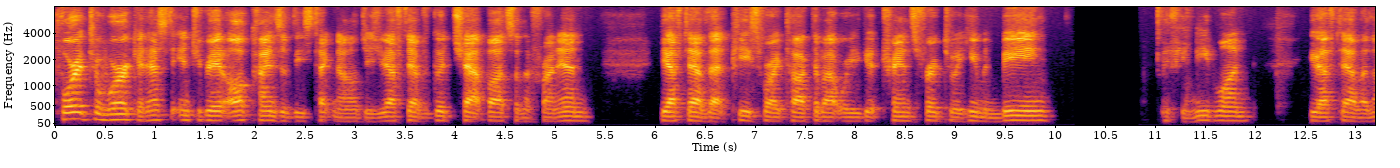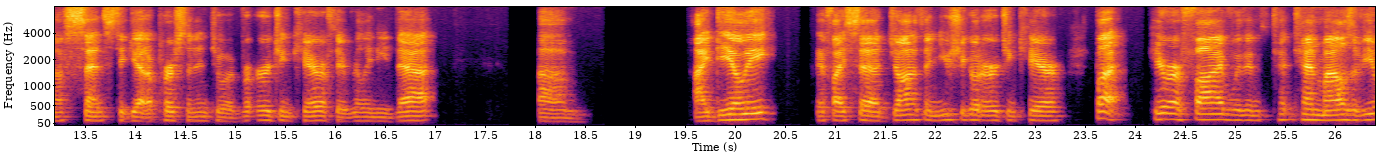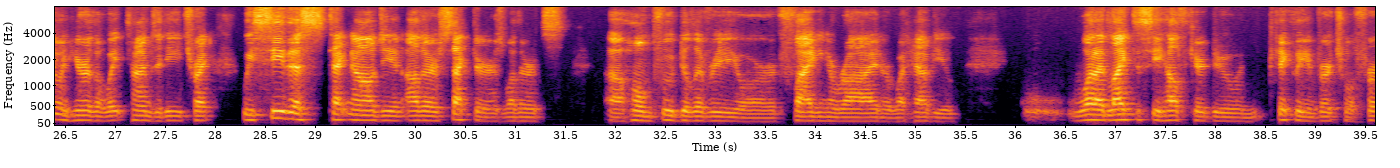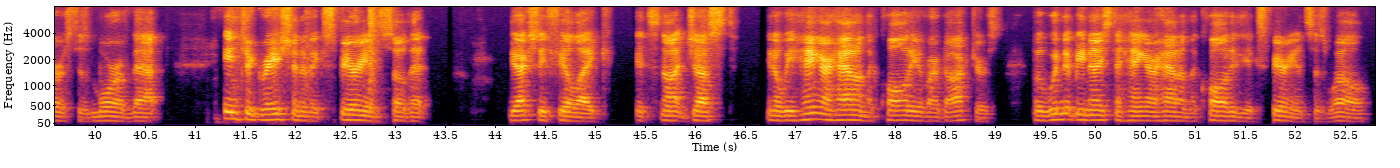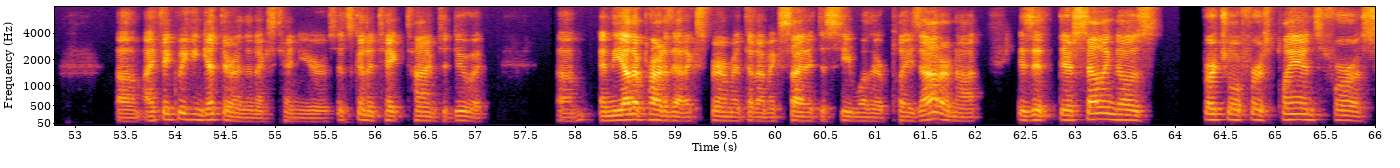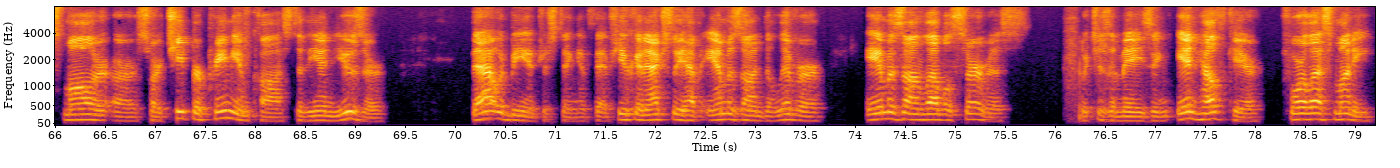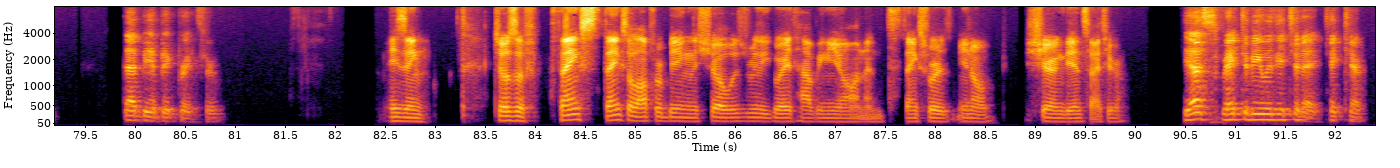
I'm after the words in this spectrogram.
for it to work, it has to integrate all kinds of these technologies. You have to have good chatbots on the front end. You have to have that piece where I talked about where you get transferred to a human being if you need one. You have to have enough sense to get a person into a urgent care if they really need that. Um, ideally, if I said, Jonathan, you should go to urgent care, but here are five within 10 miles of you, and here are the wait times at each, right? we see this technology in other sectors, whether it's uh, home food delivery or flagging a ride or what have you. What I'd like to see healthcare do, and particularly in virtual first, is more of that integration of experience so that you actually feel like it's not just, you know, we hang our hat on the quality of our doctors, but wouldn't it be nice to hang our hat on the quality of the experience as well? Um, I think we can get there in the next 10 years. It's going to take time to do it. Um, and the other part of that experiment that I'm excited to see whether it plays out or not is that they're selling those virtual first plans for a smaller or sorry cheaper premium cost to the end user. That would be interesting if, if you can actually have Amazon deliver Amazon level service, which is amazing in healthcare for less money. That'd be a big breakthrough. Amazing. Joseph, thanks thanks a lot for being the show. It was really great having you on and thanks for, you know, sharing the insight here. Yes, great to be with you today. Take care.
